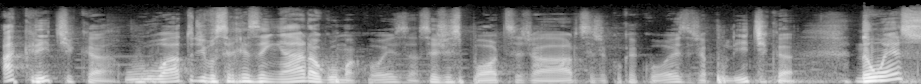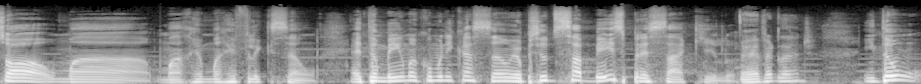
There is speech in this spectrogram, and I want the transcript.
a crítica, o ato de você resenhar alguma coisa, seja esporte, seja arte, seja qualquer coisa, seja política, não é só uma, uma, uma reflexão. É também uma comunicação. Eu preciso de saber expressar aquilo. É verdade. Então,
